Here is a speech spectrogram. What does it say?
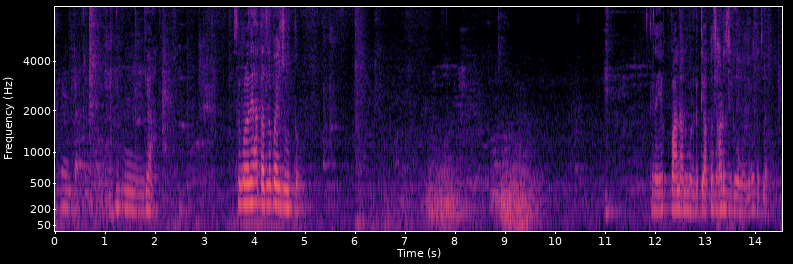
फ्रेम टाकलं हम्म, घ्या. सर मला ते हातातलं पाहिजे होतं. तिला एक पान आण म्हणलं ती अख्खं झाडच घेऊन आली बघितलं. का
